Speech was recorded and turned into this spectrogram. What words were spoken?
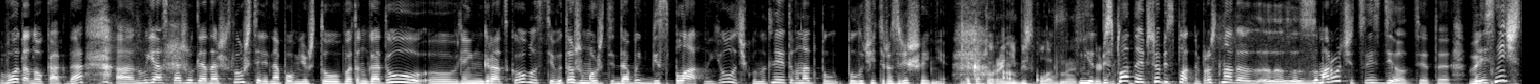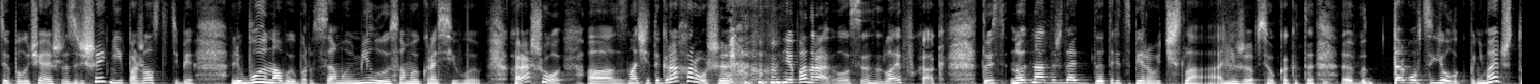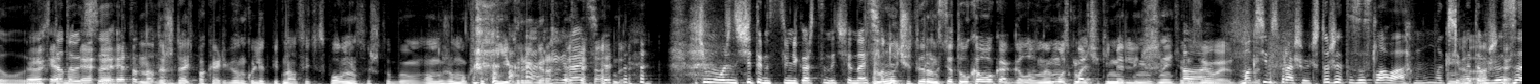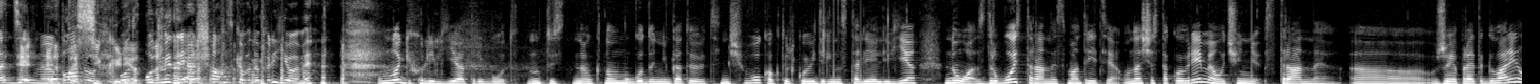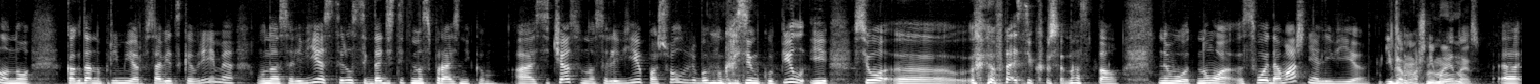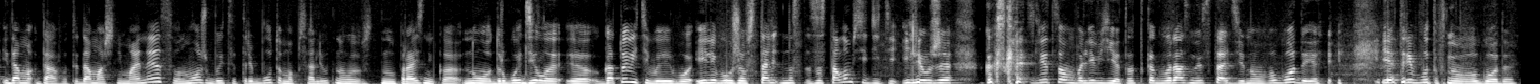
Вот оно как, да? А, ну, я скажу для наших слушателей, напомню, что в этом году э, в Ленинградской области вы тоже можете добыть бесплатно елочку, но для этого надо получить разрешение. Которое не бесплатное. Нет, бесплатное, все бесплатно. Просто надо э, заморочиться и сделать это. В лесничестве получаешь разрешение, и, пожалуйста, тебе любую на выбор, самую милую, самую красивую. Хорошо, а, значит, игра хорошая. Мне понравилась. Лайфхак. То есть, но это надо ждать до 31 числа. Они же все как это... Э, торговцы елок понимают, что их становится... Это, это надо ждать, пока ребенку лет 15 исполнится, чтобы он уже мог в такие игры играть. Почему можно с 14, мне кажется, начинать? Ну, 14 это у кого как головной мозг, мальчики медленнее, знаете, а, развиваются. Максим спрашивает, что же это за слова? Ну, Максим, это уже за отдельную плату. секрет. У Дмитрия Альшанского на приеме. У многих оливье атрибут. Ну, то есть ну, к Новому году не готовится ничего, как только увидели на столе оливье. Но, с другой стороны, смотрите, у нас сейчас такое время очень странное. А, уже я про это говорила, но когда, например, в советское время у нас оливье ассоциировалось всегда действительно с праздником. А сейчас у нас оливье пошел в любой магазин, купил, и все, э, праздник уже настал. Вот. Но свой домашний оливье... И домашний майонез. Э, и дом, да, вот и домашний майонез, он может быть атрибутом абсолютно ну, праздника. Но другое дело, э, готовите вы его, или вы уже встали, на, за столом сидите, или уже, как сказать, лицом в оливье. Тут как бы разные стадии Нового года и, и атрибутов Нового года.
